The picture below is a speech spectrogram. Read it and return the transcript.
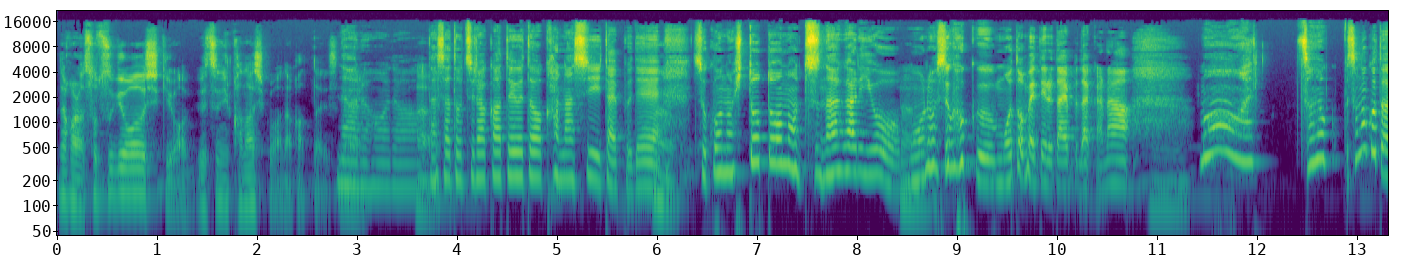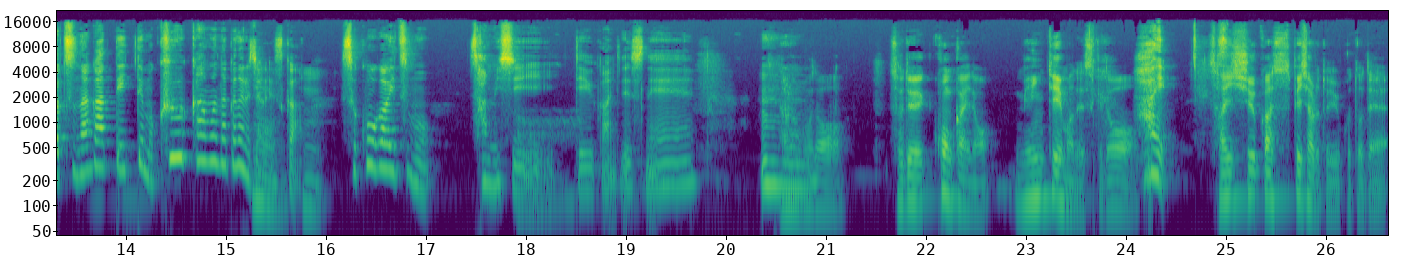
だから卒業式は別に悲しくはなかったですね。なるほど。い私はどちらかというと悲しいタイプで、うんそこの人とのつながりをものすごく求めてるタイプだから、もう、その、そのことはつながっていっても空間はなくなるじゃないですか。うんうんそこがいつも寂しいっていう感じですね。うんなるほ。ど。それで今回のメインテーマですけど、はい。最終回スペシャルということで、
